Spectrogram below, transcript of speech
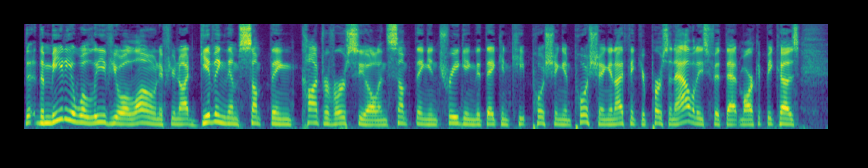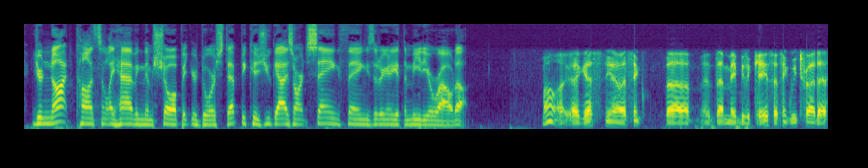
the, the media will leave you alone if you're not giving them something controversial and something intriguing that they can keep pushing and pushing. And I think your personalities fit that market because you're not constantly having them show up at your doorstep because you guys aren't saying things that are going to get the media riled up. Well, I guess you know I think uh, that may be the case. I think we try to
